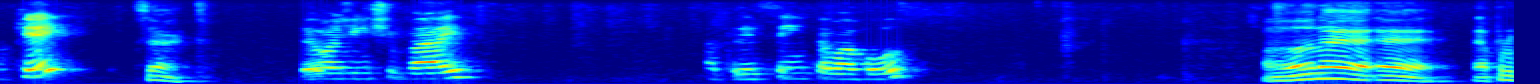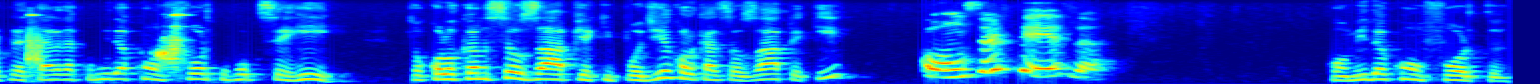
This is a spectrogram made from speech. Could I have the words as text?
Ok? Certo. Então a gente vai acrescenta o arroz. A Ana é, é, é a proprietária da comida Conforto Rotisserie. Estou colocando seu zap aqui. Podia colocar seu zap aqui? Com certeza. Comida Conforto.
